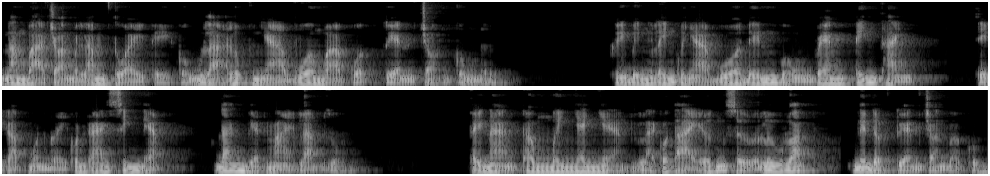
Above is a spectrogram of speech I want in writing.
Năm bà tròn 15 tuổi thì cũng là lúc nhà vua mở cuộc tuyển chọn cung nữ. Khi binh lính của nhà vua đến vùng ven kinh thành thì gặp một người con gái xinh đẹp đang biệt mài làm ruộng. Thấy nàng thông minh nhanh nhẹn lại có tài ứng xử lưu loát nên được tuyển chọn vào cung.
